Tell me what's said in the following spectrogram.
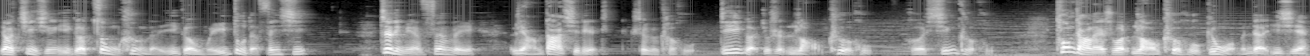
要进行一个纵横的一个维度的分析，这里面分为两大系列这个客户，第一个就是老客户和新客户。通常来说，老客户跟我们的一些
